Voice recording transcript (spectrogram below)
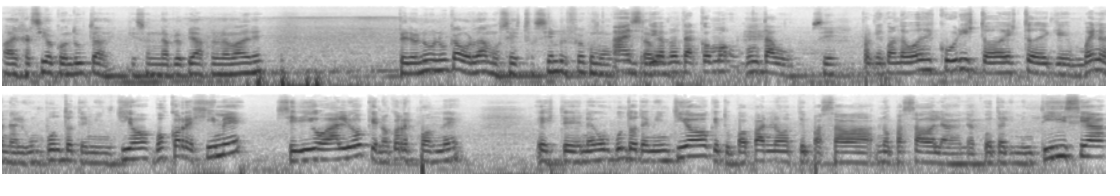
ha ejercido conductas que son inapropiadas para una madre. Pero no, nunca abordamos esto, siempre fue como... Ah, un eso te iba a preguntar, ¿cómo un tabú? Sí. Porque cuando vos descubrís todo esto de que, bueno, en algún punto te mintió, vos corregime si digo algo que no corresponde. Este, en algún punto te mintió, que tu papá no te pasaba, no pasaba la, la cuota alimenticia,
